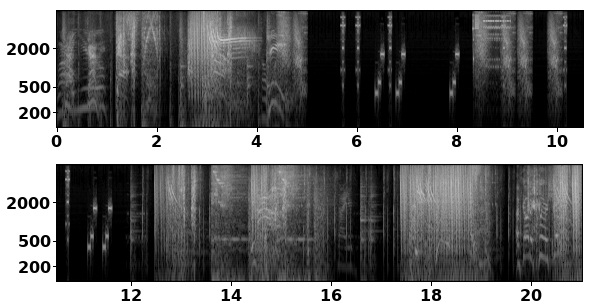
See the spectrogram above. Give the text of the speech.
Why, you... I've got a clear shot.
